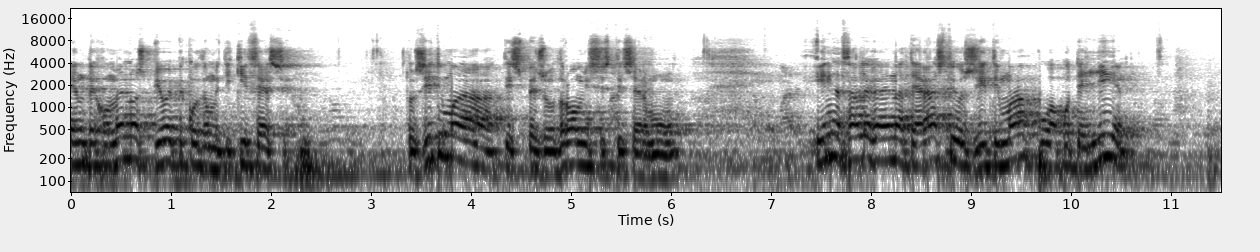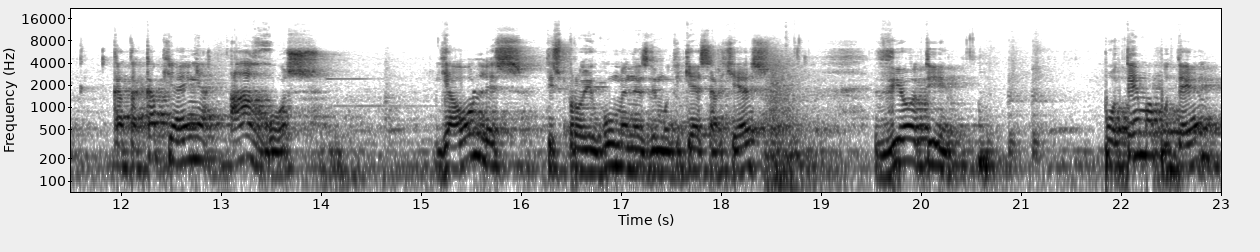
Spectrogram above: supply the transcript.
ενδεχομένως πιο επικοδομητική θέση. Το ζήτημα της πεζοδρόμησης της Ερμού είναι θα έλεγα ένα τεράστιο ζήτημα που αποτελεί κατά κάποια έννοια άγος για όλες τις προηγούμενες δημοτικές αρχές διότι ποτέ μα ποτέ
